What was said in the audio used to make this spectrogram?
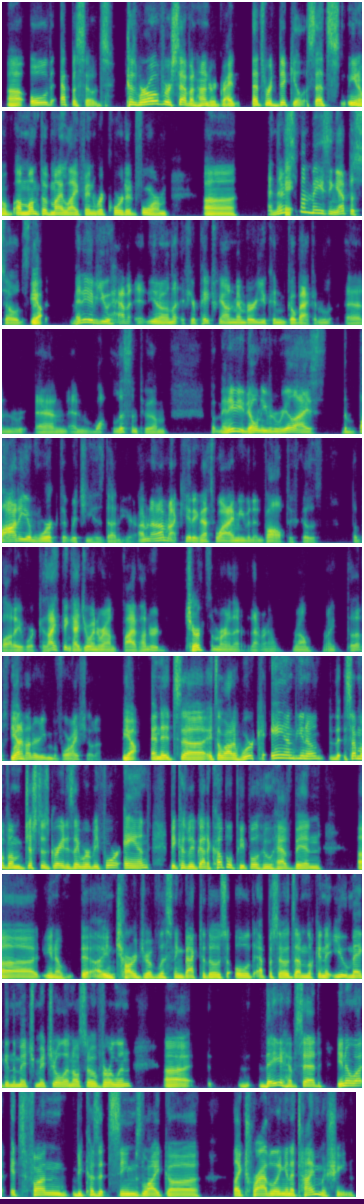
uh, old episodes because we're over 700, right? That's ridiculous. That's you know a month of my life in recorded form. Uh, And there's some amazing episodes. That Yeah. Many of you haven't, you know, if you're a Patreon member, you can go back and and and and wa- listen to them. But many of you don't even realize the body of work that Richie has done here. I mean, I'm not kidding. That's why I'm even involved because the body of work. Because I think I joined around 500, sure. somewhere in that that realm, realm, right? So that was Yeah. 500 even before I showed up. Yeah, and it's uh it's a lot of work, and you know th- some of them just as great as they were before, and because we've got a couple people who have been uh you know uh, in charge of listening back to those old episodes. I'm looking at you, Megan, the Mitch Mitchell, and also Verlin. Uh, they have said, you know what? It's fun because it seems like uh like traveling in a time machine.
